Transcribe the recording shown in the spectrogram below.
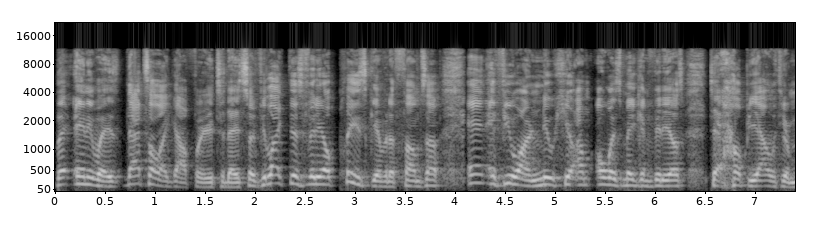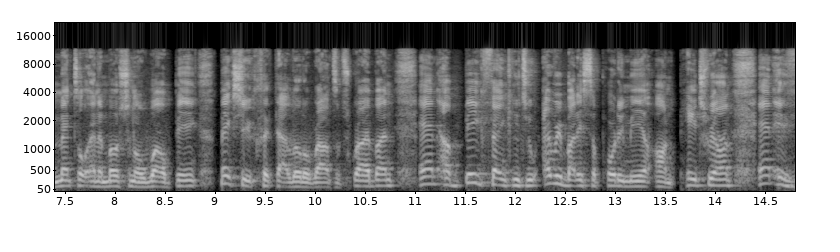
But anyways, that's all I got for you today. So if you like this video, please give it a thumbs up. And if you are new here, I'm always making videos to help you out with your mental and emotional well-being. Make sure you click that little round subscribe button. And a big thank you to everybody supporting me on Patreon. And if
